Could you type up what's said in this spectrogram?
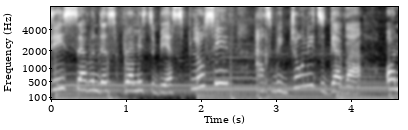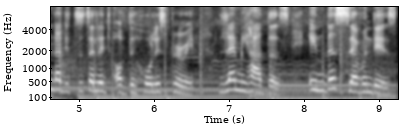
These seven days promise to be explosive as we journey together under the tutelage of the Holy Spirit. Let me add this in these seven days,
